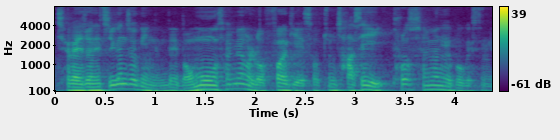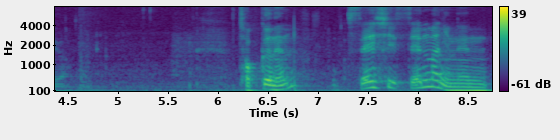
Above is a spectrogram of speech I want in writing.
제가 예전에 찍은 적이 있는데 너무 설명을 러프하게 해서 좀 자세히 풀어서 설명해 보겠습니다. 접근은 셋이 셋만 있는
